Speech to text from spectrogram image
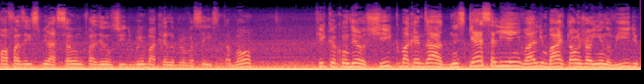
pra fazer inspiração fazer uns vídeos bem bacanas pra vocês, tá bom? Fica com Deus, chique, bacanizado. Não esquece ali, hein? Vai ali embaixo, dá um joinha no vídeo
